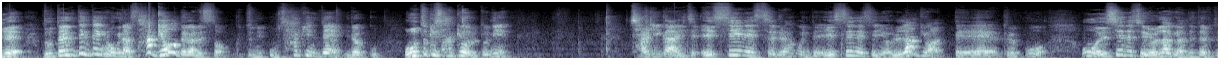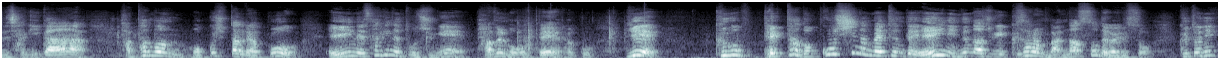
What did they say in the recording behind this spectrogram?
얘 너 땡땡땡 형이랑 사겨? 내가 그랬어. 그랬더니 오 사귄대. 이래갖고 어떻게 사겨? 그랬더니 자기가 이제 SNS를 하고 있는데 SNS에 연락이 왔대. 그래갖고 어 SNS에 연락이 왔는데 그랬더니 자기가 밥 한 번 먹고 싶다 그래갖고 애인을 사귀는 도중에 밥을 먹었대. 그래갖고 얘 그거 백타 너 꼬시는 멘트인데 애인 있는 나중에 그 사람을 만났어? 내가 이랬어. 그랬더니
